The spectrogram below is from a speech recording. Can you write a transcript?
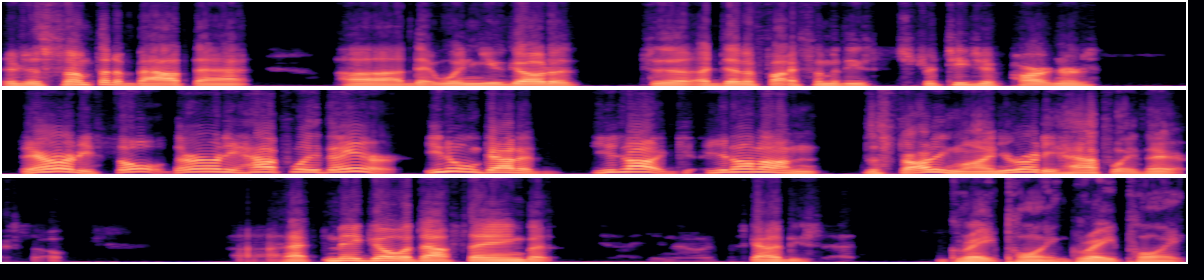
there's just something about that uh, that when you go to to identify some of these strategic partners, they're already sold. They're already halfway there. You don't got to. You're not. You're not on the starting line. You're already halfway there. So uh, that may go without saying, but you know it's got to be said. Great point. Great point.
